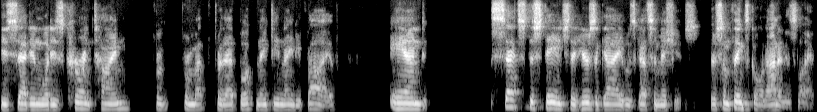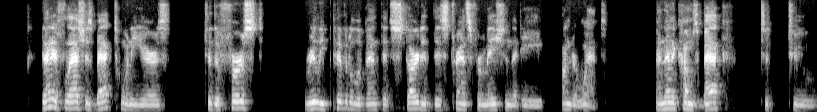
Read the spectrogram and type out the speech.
is set in what is current time for, for, for that book, 1995, and sets the stage that here's a guy who's got some issues. There's some things going on in his life. Then it flashes back 20 years to the first really pivotal event that started this transformation that he underwent. And then it comes back to, to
